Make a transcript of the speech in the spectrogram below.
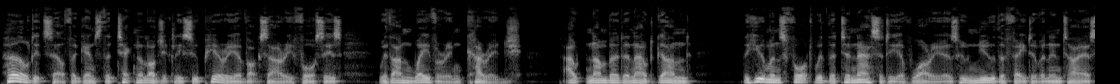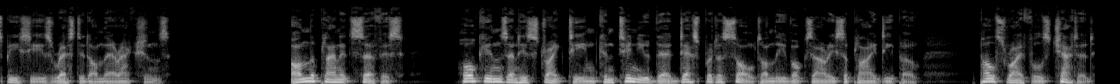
hurled itself against the technologically superior Voxari forces with unwavering courage. Outnumbered and outgunned, the humans fought with the tenacity of warriors who knew the fate of an entire species rested on their actions. On the planet's surface, Hawkins and his strike team continued their desperate assault on the Voxari supply depot. Pulse rifles chattered,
